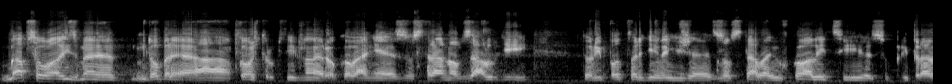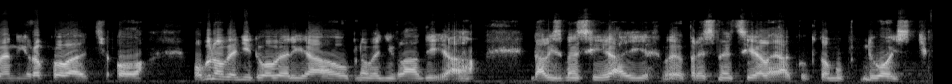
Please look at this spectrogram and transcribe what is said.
Absolvovali sme dobré a konštruktívne rokovanie so stranou za ľudí, ktorí potvrdili, že zostávajú v koalícii, sú pripravení rokovať o obnovení dôvery a obnovení vlády a dali sme si aj presné ciele, ako k tomu dôjsť.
